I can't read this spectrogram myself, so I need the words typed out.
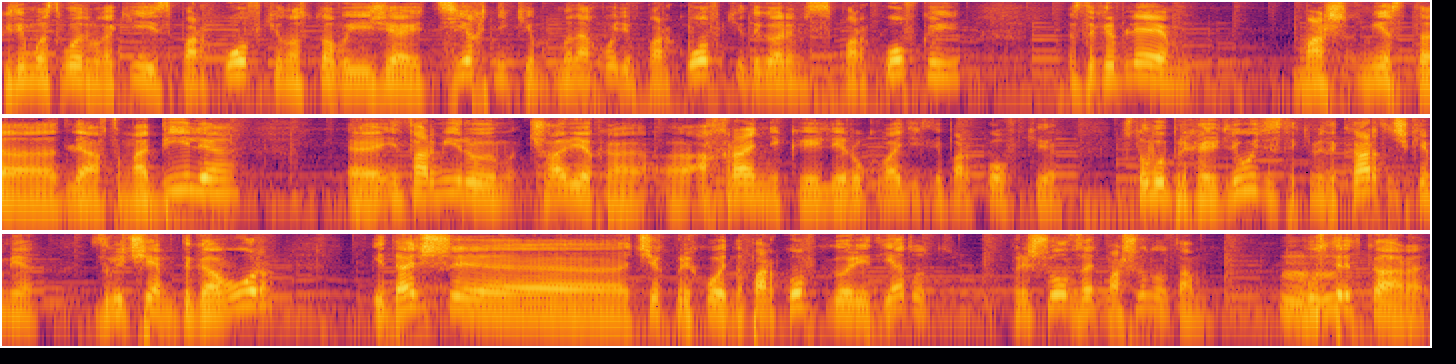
где мы смотрим, какие есть парковки, у нас туда выезжают техники, мы находим парковки, договариваемся с парковкой, закрепляем маш- место для автомобиля, э, информируем человека, э, охранника или руководителя парковки, что будут приходить люди с такими-то карточками, заключаем договор, и дальше э, человек приходит на парковку говорит, я тут пришел взять машину там у Мгм. стриткара.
